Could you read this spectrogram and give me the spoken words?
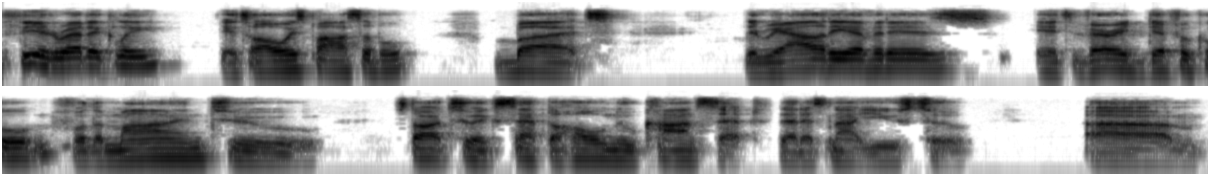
theoretically, it's always possible, but the reality of it is, it's very difficult for the mind to start to accept a whole new concept that it's not used to. Um,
